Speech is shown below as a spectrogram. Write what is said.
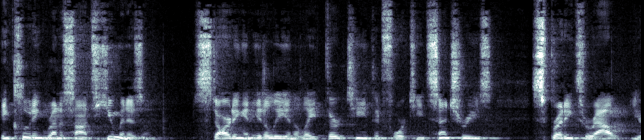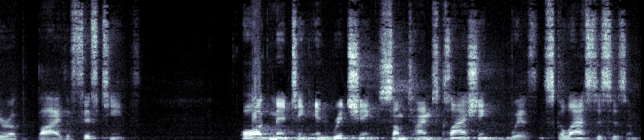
including Renaissance humanism, starting in Italy in the late 13th and 14th centuries spreading throughout Europe by the 15th, augmenting, enriching, sometimes clashing with scholasticism.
